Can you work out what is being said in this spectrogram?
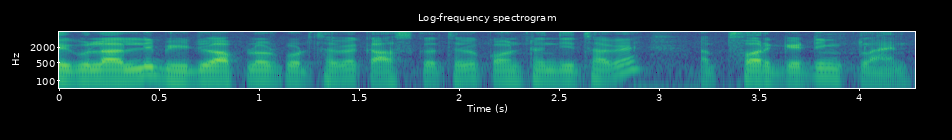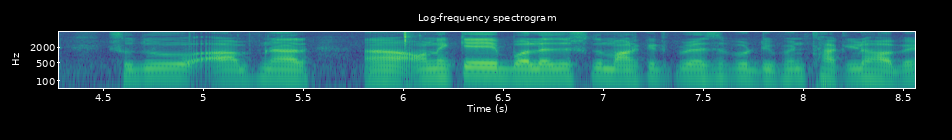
রেগুলারলি ভিডিও আপলোড করতে হবে কাজ করতে হবে কন্টেন্ট দিতে হবে ফর গেটিং ক্লায়েন্ট শুধু আপনার আহ, অনেকেই বলে যে শুধু মার্কেট প্রাইসের উপর ডিপেন্ড থাকলে হবে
